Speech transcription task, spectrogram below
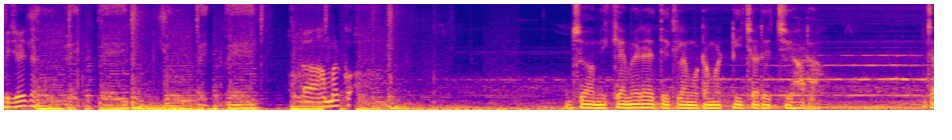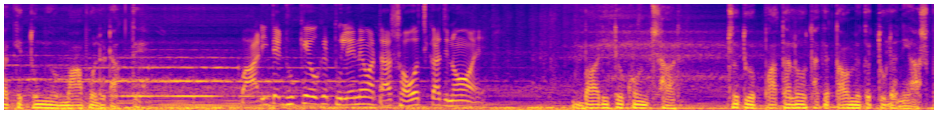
বিজয়দা আমার ক- যা আমি ক্যামেরায় দেখলাম ওটা আমার টিচারের চেহারা যাকে তুমি তুমিও মা বলে ডাকতে। বাড়িতে ঢুকে ওকে তুলে নেওয়াটা সহজ কাজ নয়। বাড়ি তো কোন ছাড় যদিও পাতালেও থাকে তাও আমি ওকে তুলে নিয়ে আসব।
